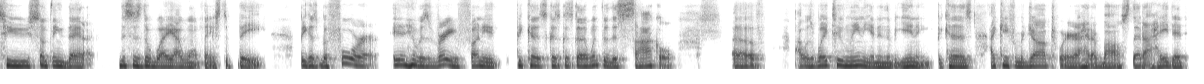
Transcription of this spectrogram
to something that this is the way I want things to be. Because before it, it was very funny because because because I went through this cycle of I was way too lenient in the beginning because I came from a job to where I had a boss that I hated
